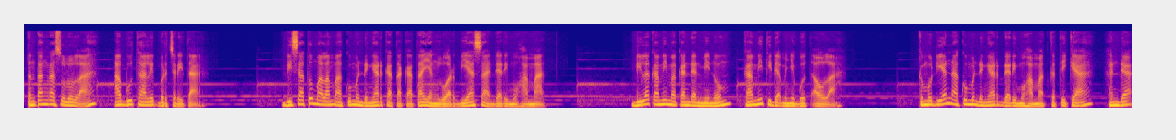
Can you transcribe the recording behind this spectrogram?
Tentang Rasulullah, Abu Talib bercerita. Di satu malam aku mendengar kata-kata yang luar biasa dari Muhammad. Bila kami makan dan minum, kami tidak menyebut Allah. Kemudian aku mendengar dari Muhammad ketika, hendak,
